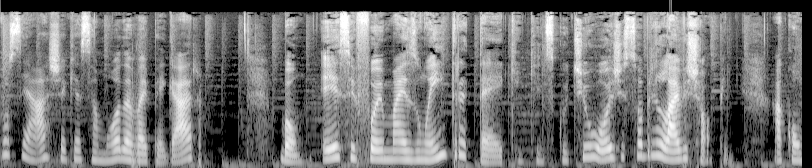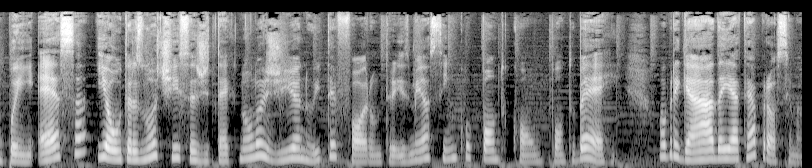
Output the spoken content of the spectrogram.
Você acha que essa moda vai pegar? Bom, esse foi mais um Entretec que discutiu hoje sobre live shopping. Acompanhe essa e outras notícias de tecnologia no itforum365.com.br. Obrigada e até a próxima!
